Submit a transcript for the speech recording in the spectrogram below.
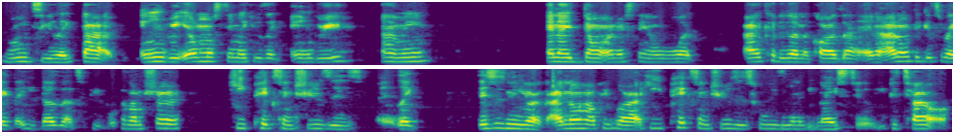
rude to you, like that angry. It almost seemed like he was like angry at me. And I don't understand what I could have done to cause that. And I don't think it's right that he does that to people because I'm sure he picks and chooses. Eh, like, this is New York. I know how people are. He picks and chooses who he's going to be nice to. You could tell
